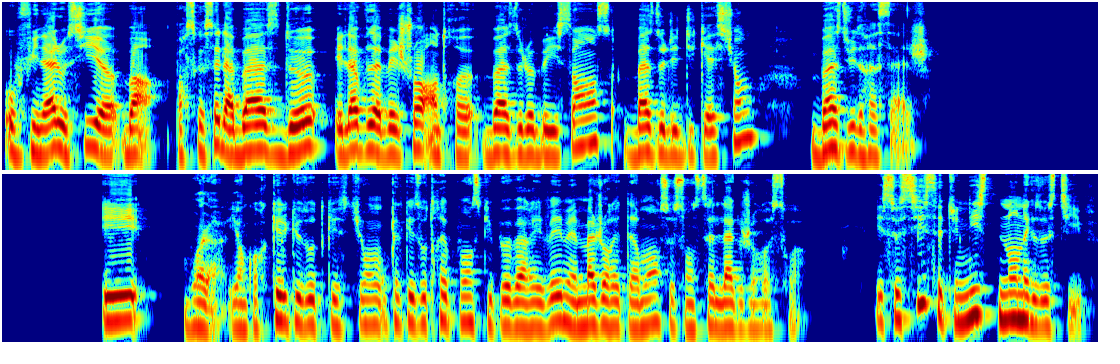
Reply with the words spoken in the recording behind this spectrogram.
au final aussi, euh, ben parce que c'est la base de, et là vous avez le choix entre base de l'obéissance, base de l'éducation, base du dressage. Et voilà, il y a encore quelques autres questions, quelques autres réponses qui peuvent arriver, mais majoritairement ce sont celles-là que je reçois. Et ceci, c'est une liste non exhaustive.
